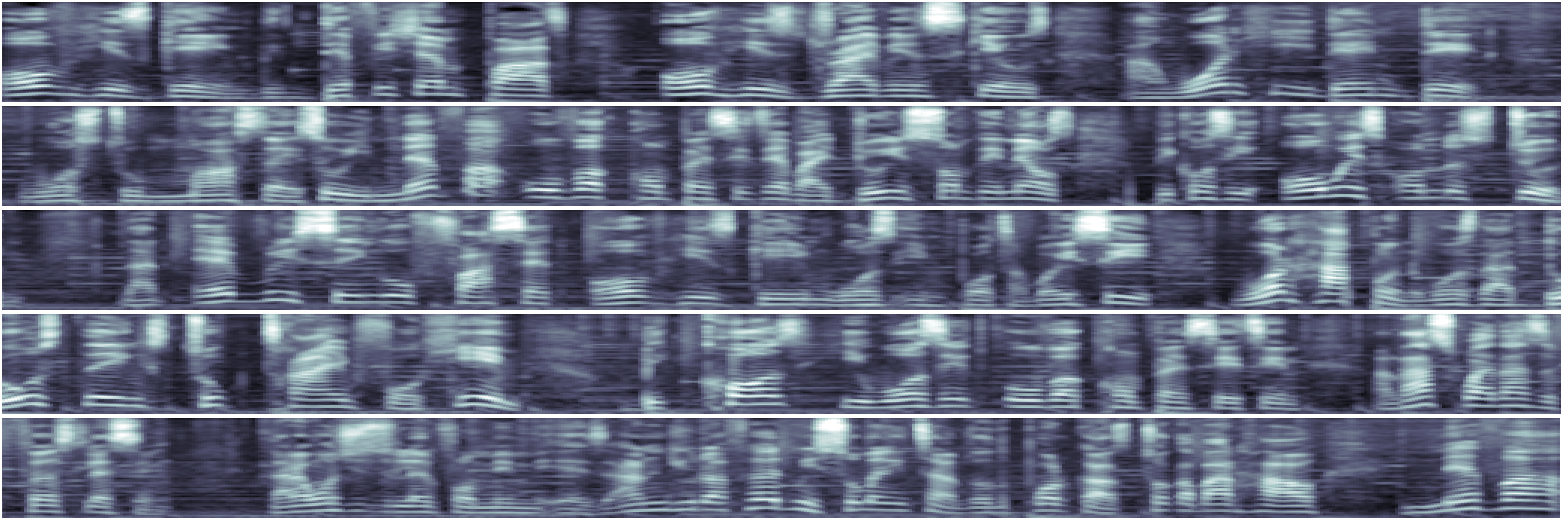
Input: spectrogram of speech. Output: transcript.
of his game, the deficient parts of his driving skills, and what he then did was to master it. So he never overcompensated by doing something else because he always understood that every single facet of his game was important. But you see, what happened was that those things took time for him because he wasn't overcompensating, and that's why that's the first lesson that I want you to learn from him is, and you'd have heard me so many times on the podcast talk about how never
